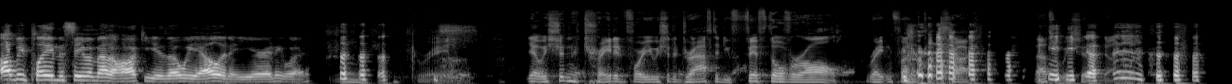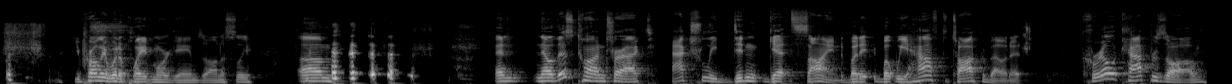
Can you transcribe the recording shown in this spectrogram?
I'll be playing the same amount of hockey as OEL in a year anyway. Great. Yeah, we shouldn't have traded for you. We should have drafted you fifth overall, right in front of Tkachuk. That's what we should have done. You probably would have played more games, honestly. Um, And now this contract actually didn't get signed, but it, but we have to talk about it. Kirill Kaprizov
